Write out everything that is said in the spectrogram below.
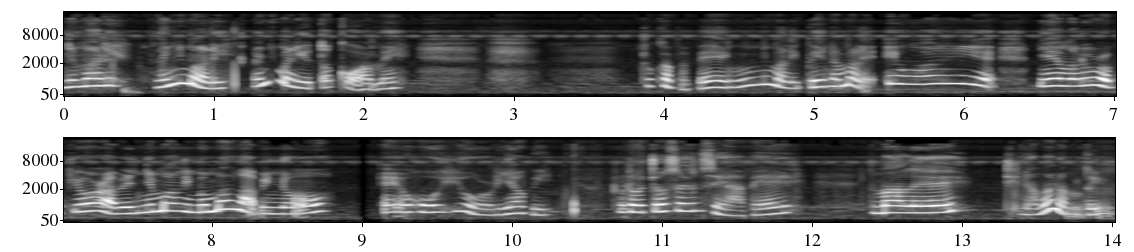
ညီမလေးငါညီမလေးငါညီမလေးတော့ကောရမယ်တော့ကပဲပဲငါညီမလေးဘယ်နာမလဲအေးဝါရဲ့ညီမလေးတော့ပြောတာပဲညီမလေးမမလာပြီနော်အေးဟိုဟီရောရောက်ပြီတော်တော်ကြောက်စမ်းစရာပဲဒီမှာလေဒီနားမလာမသိဘူး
